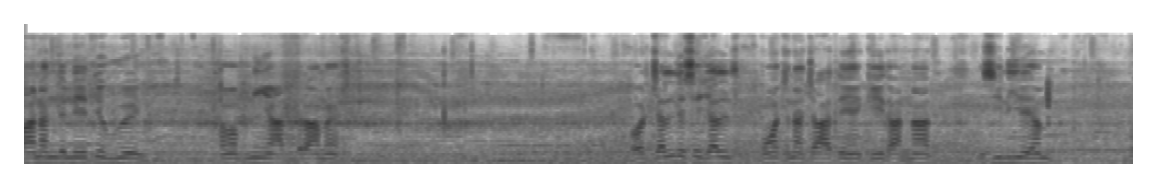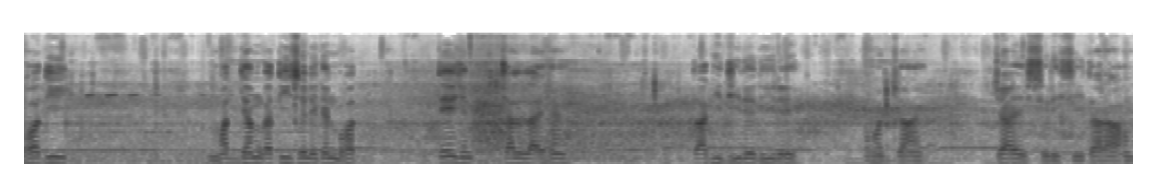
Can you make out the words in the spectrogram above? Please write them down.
आनंद लेते हुए हम अपनी यात्रा में और जल्द से जल्द पहुँचना चाहते हैं केदारनाथ। इसीलिए हम बहुत ही मध्यम गति से, लेकिन बहुत तेज़ चल रहे हैं। ताकि धीरे धीरे पहुँच जाएँ। जय श्री सीताराम।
